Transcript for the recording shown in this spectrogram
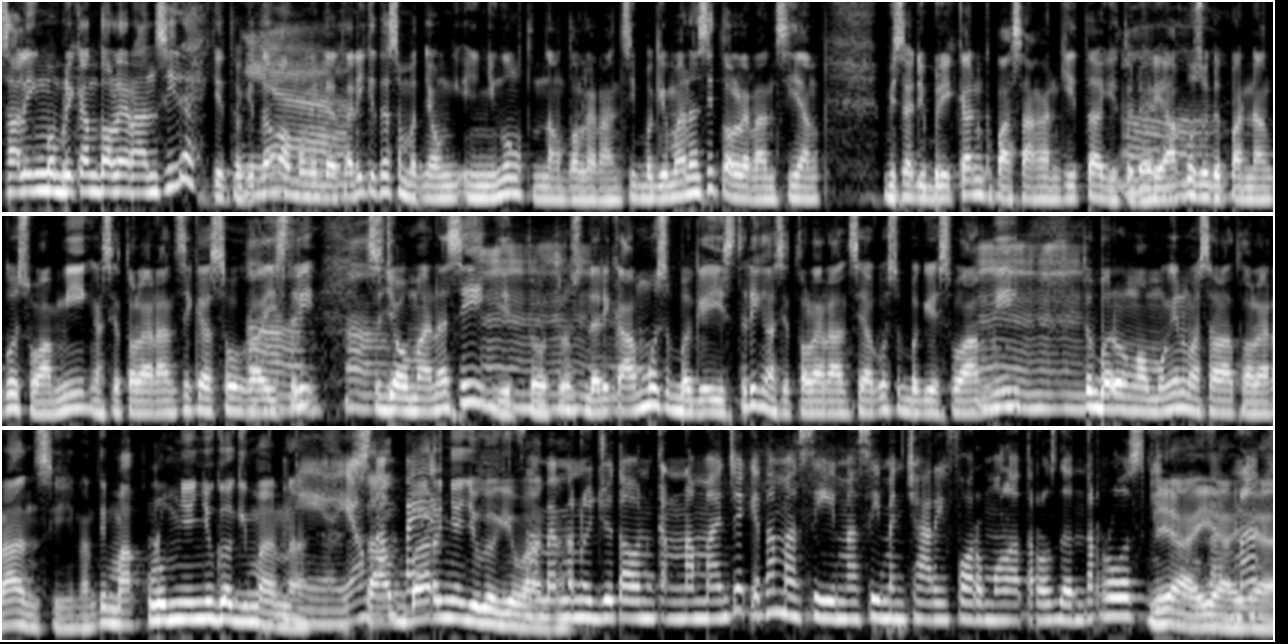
saling memberikan toleransi deh gitu. Kita Iya. ngomongin dari tadi kita sempat nyinggung tentang toleransi. Bagaimana sih toleransi yang bisa diberikan ke pasangan kita gitu. Dari Ah. aku sudut pandangku suami ngasih toleransi ke, su- ke istri sejauh mana sih Hmm, gitu. Terus dari kamu sebagai istri ngasih toleransi aku sebagai suami Hmm, itu baru ngomongin masalah toleransi. Nanti maklumnya juga gimana? Iya, yang Sabarnya sampai, juga gimana? Sampai menuju tahun ke-6 aja kita masih masih mencari formula terus dan terus gitu. Iya, iya, Karena iya.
